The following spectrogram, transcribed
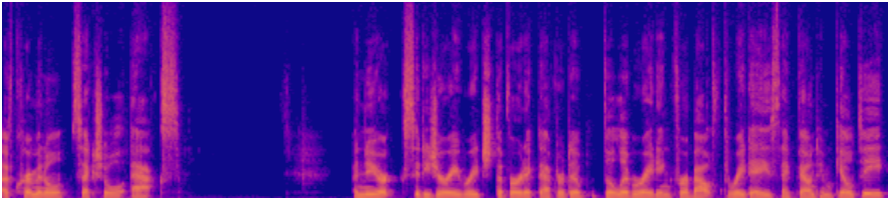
of criminal sexual acts. a New York City jury reached the verdict after de- deliberating for about three days. They found him guilty,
